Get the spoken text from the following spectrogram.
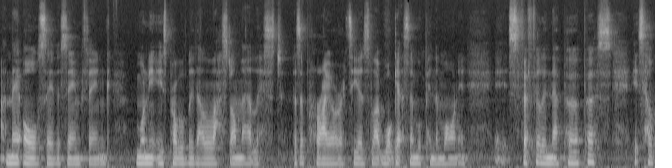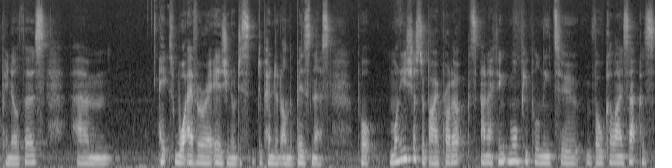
and they all say the same thing money is probably the last on their list as a priority, as like what gets them up in the morning. It's fulfilling their purpose, it's helping others, um, it's whatever it is, you know, just dependent on the business. But money is just a byproduct, and I think more people need to vocalize that because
